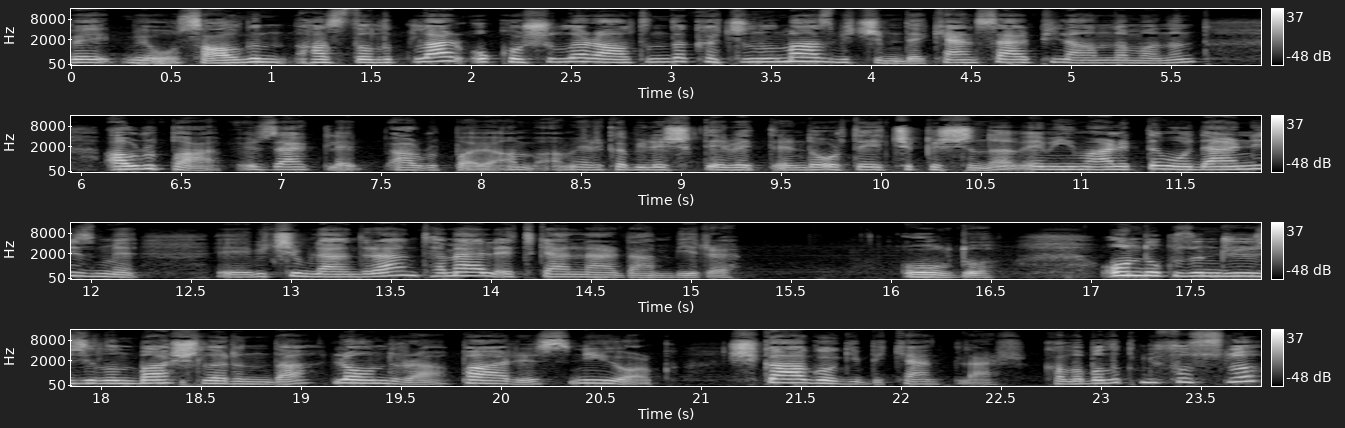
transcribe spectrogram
ve, ve o salgın hastalıklar o koşullar altında kaçınılmaz biçimde kentsel planlamanın Avrupa özellikle Avrupa ve Amerika Birleşik Devletleri'nde ortaya çıkışını ve mimarlıkta modernizmi e, biçimlendiren temel etkenlerden biri oldu. 19. yüzyılın başlarında Londra, Paris, New York Chicago gibi kentler kalabalık nüfuslu,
